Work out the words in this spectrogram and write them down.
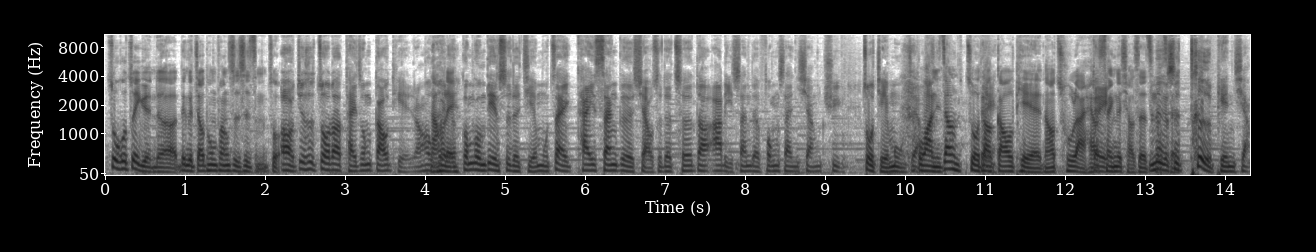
坐过最远的那个交通方式是怎么坐？哦，就是坐到台中高铁，然后。然后嘞，公共电视的节目再开三个小时的车到阿里山的峰山乡去做节目，这样。哇！你这样坐到高铁，然后出来还要三个小时的车，那个是特偏乡，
